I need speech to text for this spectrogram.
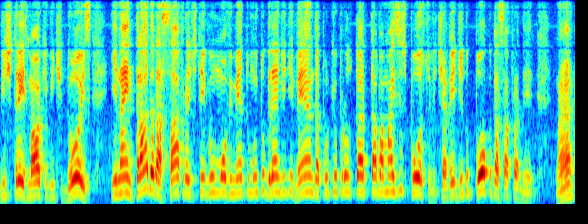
23 maior que 22, e na entrada da safra a gente teve um movimento muito grande de venda, porque o produtor estava mais exposto, ele tinha vendido pouco da safra dele. Né?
